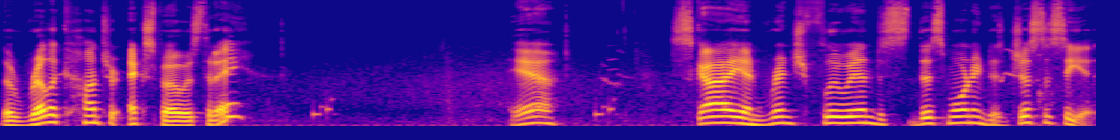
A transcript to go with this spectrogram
the Relic Hunter Expo is today? Yeah. Sky and Wrench flew in to, this morning to, just to see it.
